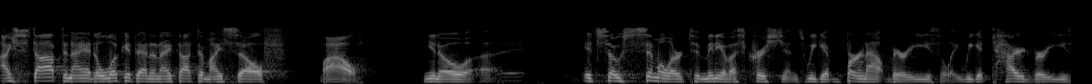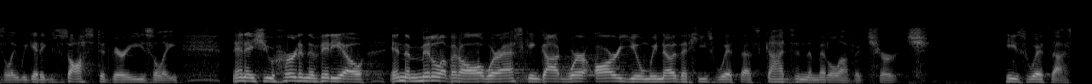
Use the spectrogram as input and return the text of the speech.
I stopped and I had to look at that and I thought to myself, wow, you know, uh, it's so similar to many of us Christians. We get burnt out very easily. We get tired very easily. We get exhausted very easily. And as you heard in the video, in the middle of it all, we're asking God, where are you? And we know that He's with us. God's in the middle of a church. He's with us.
